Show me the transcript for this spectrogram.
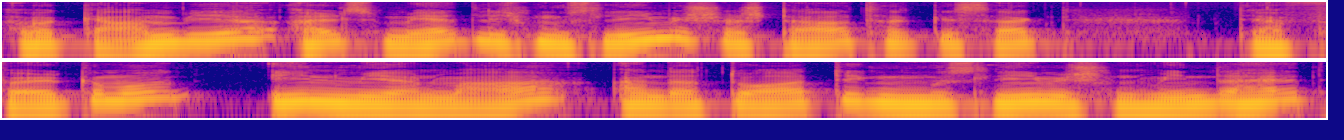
aber Gambia als mehrheitlich muslimischer Staat hat gesagt, der Völkermord in Myanmar an der dortigen muslimischen Minderheit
